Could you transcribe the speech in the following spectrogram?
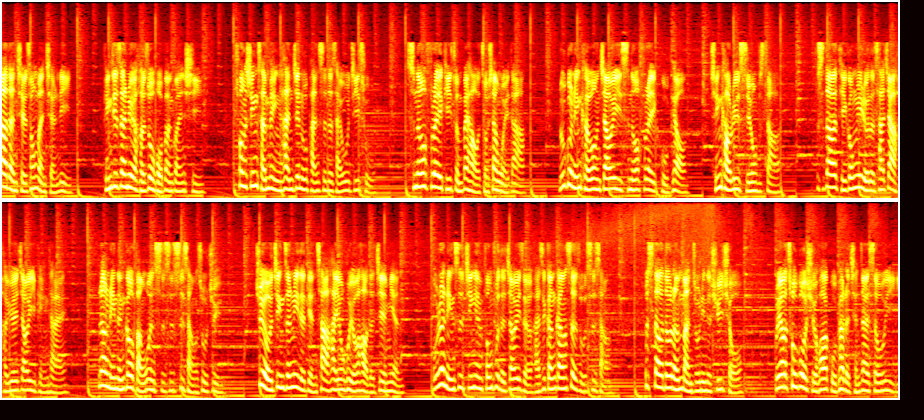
大胆且充满潜力。凭借战略合作伙伴关系、创新产品和坚如磐石的财务基础，Snowflake 已准备好走向伟大。如果您渴望交易 Snowflake 股票，请考虑使用 Star。Star 提供一流的差价合约交易平台，让您能够访问实时市场数据，具有竞争力的点差和用户友好的界面。无论您是经验丰富的交易者，还是刚刚涉足市场，Star 都能满足您的需求。不要错过雪花股票的潜在收益，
